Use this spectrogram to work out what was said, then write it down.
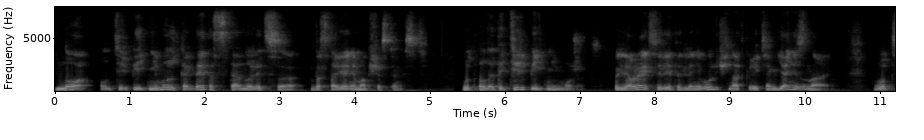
Но он терпеть не может, когда это становится достоянием общественности. Вот он это терпеть не может. Является ли это для него лично открытием, я не знаю. Вот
